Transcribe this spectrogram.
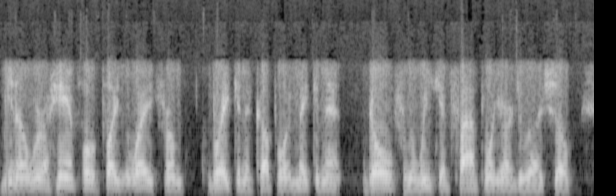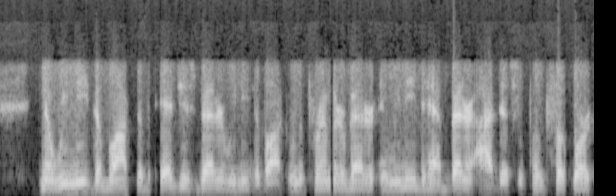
you know we're a handful of plays away from breaking a couple and making that goal for the week at five point yards a rush. So, you know, we need to block the edges better. We need to block on the perimeter better, and we need to have better eye discipline, footwork,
